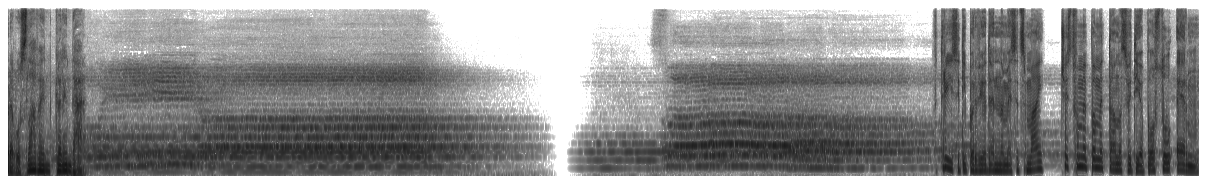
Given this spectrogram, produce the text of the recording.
Православен календар. В 31-я ден на месец май честваме паметта на светия апостол Ерм.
